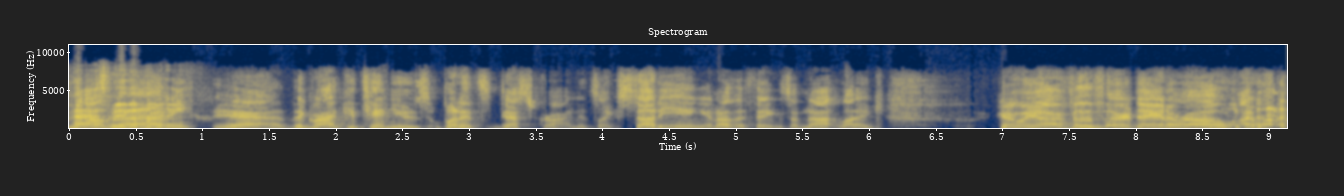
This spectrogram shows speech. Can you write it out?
Pass me the honey. yeah, the grind continues, but it's desk grind. It's like studying and other things. I'm not like, here we are for the third day in a row. I want to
